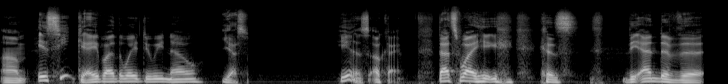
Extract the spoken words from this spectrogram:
dun. Um, is he gay? By the way, do we know? Yes. He is. Okay, that's why he because the end of the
